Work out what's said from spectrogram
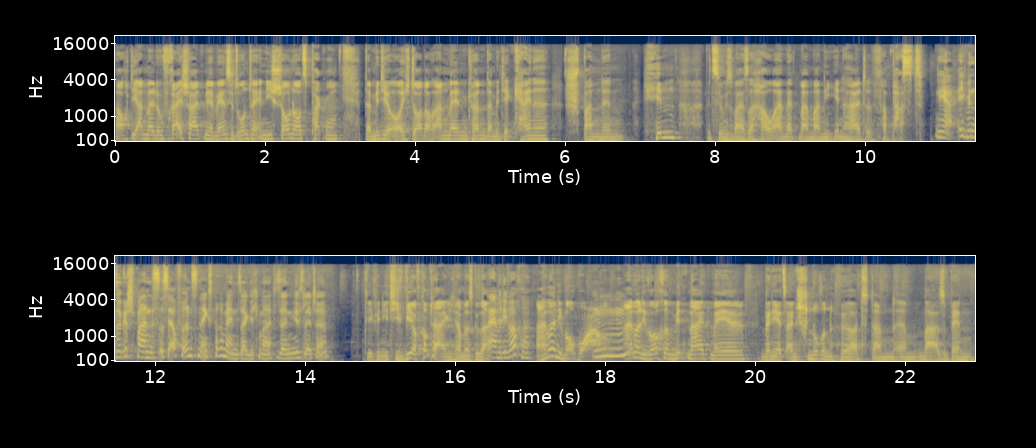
auch die Anmeldung freischalten. Wir werden sie drunter in die Show Notes packen, damit ihr euch dort auch anmelden könnt, damit ihr keine spannenden Him bzw. How I Met My Money Inhalte verpasst. Ja, ich bin so gespannt. Das ist ja auch für uns ein Experiment, sage ich mal, dieser Newsletter. Definitiv. Wie oft kommt er eigentlich? Haben wir das gesagt? Einmal die Woche. Einmal die Woche. Wow. Mhm. Einmal die Woche Midnight Mail. Wenn ihr jetzt ein Schnurren hört, dann ähm, war also Ben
